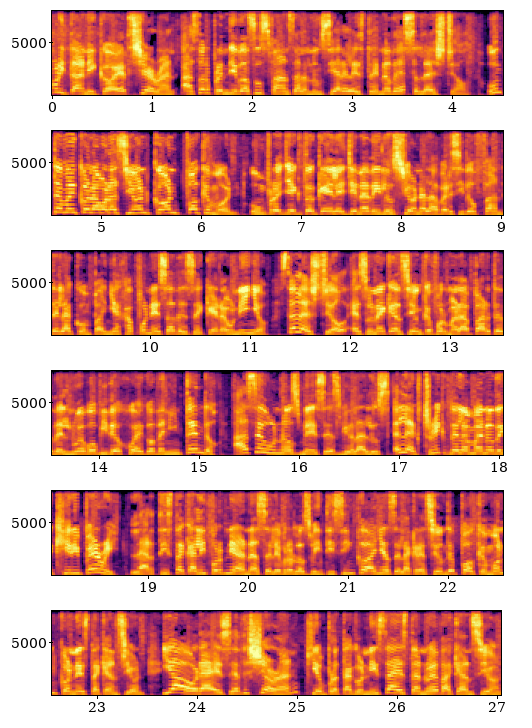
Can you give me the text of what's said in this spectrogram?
Británico Ed Sheeran ha sorprendido a sus fans al anunciar el estreno de Celestial, un tema en colaboración con Pokémon, un proyecto que le llena de ilusión al haber sido fan de la compañía japonesa desde que era un niño. Celestial es una canción que formará parte del nuevo videojuego de Nintendo. Hace unos meses vio la luz Electric de la mano de Katy Perry. La artista californiana celebró los 25 años de la creación de Pokémon con esta canción y ahora es Ed Sheeran quien protagoniza esta nueva canción.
